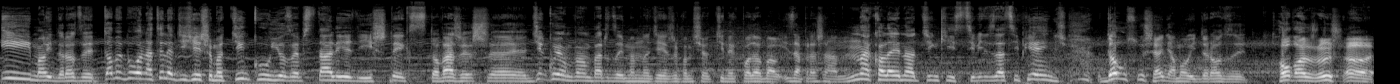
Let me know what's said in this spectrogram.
i moi drodzy, to by było na tyle w dzisiejszym odcinku. Józef Stalin i Sztyks, towarzysz. E, dziękuję wam bardzo i mam nadzieję, że wam się odcinek podobał i zapraszam na kolejne odcinki z Cywilizacji 5. Do usłyszenia moi drodzy towarzysze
